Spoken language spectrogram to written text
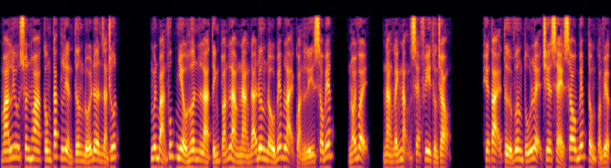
Mà Lưu Xuân Hoa công tác liền tương đối đơn giản chút. Nguyên bản Phúc nhiều hơn là tính toán làm nàng đã đương đầu bếp lại quản lý sau bếp, nói vậy, nàng gánh nặng sẽ phi thường trọng. Hiện tại từ Vương Tú Lệ chia sẻ sau bếp tổng quản việc,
